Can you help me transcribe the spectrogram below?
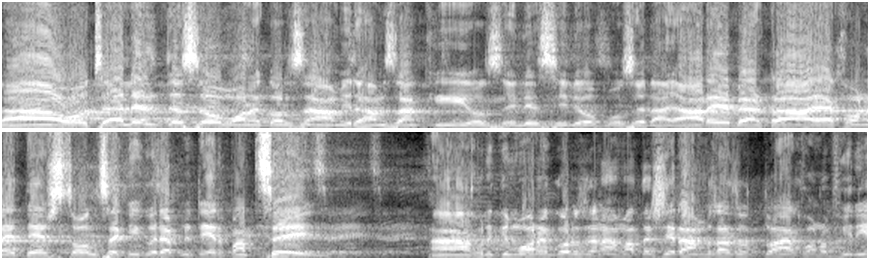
না, ও চ্যালেঞ্জ ও মনে করছে আমির হামজা কি, ও ছেলে ছিল, ও বোঝে না। আরে বেটা, এখন এই দেশ চলছে, কি করে আপনি টের পাচ্ছেন? হ্যাঁ আপনি কি মনে করছেন আমাদের সে রামরাজত্ব এখনও ফিরে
